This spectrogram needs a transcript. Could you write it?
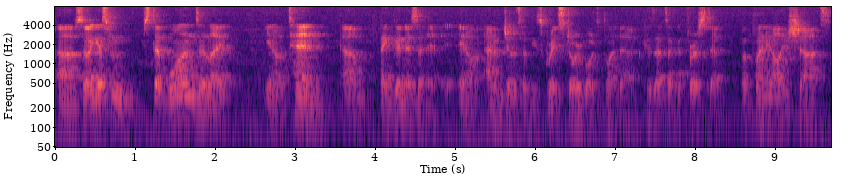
Uh, so I guess from step one to like you know ten, um, thank goodness uh, you know Adam Jones had these great storyboards planned out because that's like the first step. You know, planning all your shots,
